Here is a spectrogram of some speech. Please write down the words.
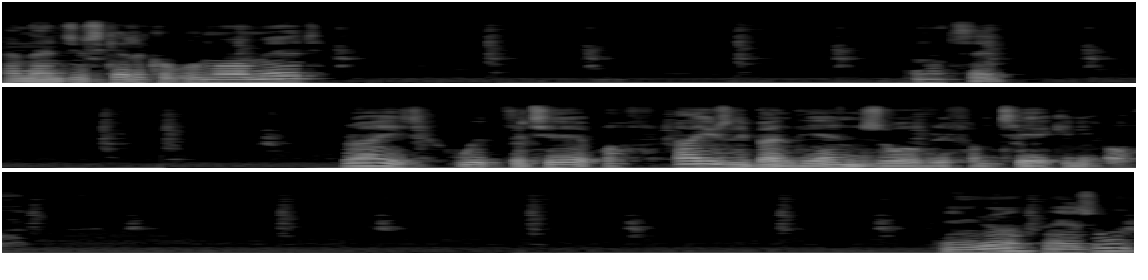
And then just get a couple more made. And that's it. Right, whip the tape off. I usually bend the ends over if I'm taking it off. There you go, there's one.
